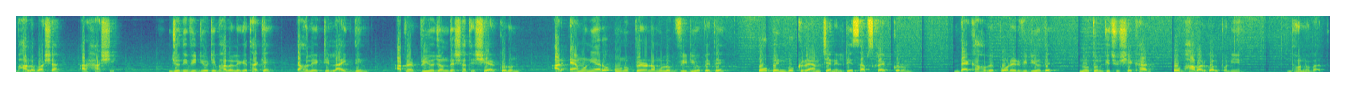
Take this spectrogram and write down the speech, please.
ভালোবাসা আর হাসি। যদি ভিডিওটি ভালো লেগে থাকে, তাহলে একটি লাইক দিন, আপনার প্রিয়জনদের সাথে শেয়ার করুন, আর এমনই আরও অনুপ্রেরণামূলক ভিডিও পেতে ওপেন বুক র্যাম চ্যানেলটি সাবস্ক্রাইব করুন। দেখা হবে পরের ভিডিওতে নতুন কিছু শেখার ও ভাবার গল্প নিয়ে। ধন্যবাদ।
